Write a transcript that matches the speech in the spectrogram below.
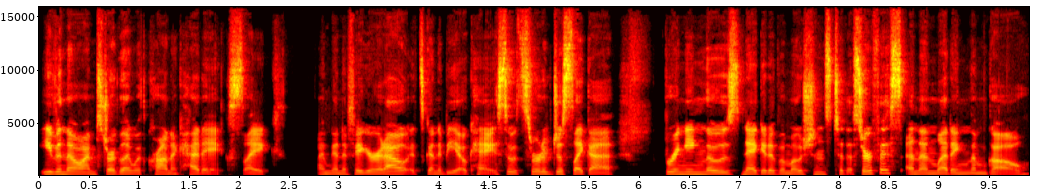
even though I'm struggling with chronic headaches, like, I'm going to figure it out, it's going to be okay. So it's sort of just like a bringing those negative emotions to the surface and then letting them go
